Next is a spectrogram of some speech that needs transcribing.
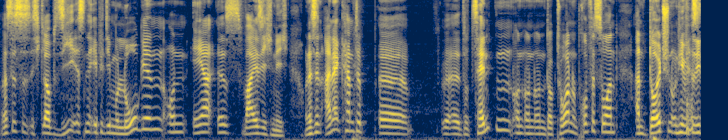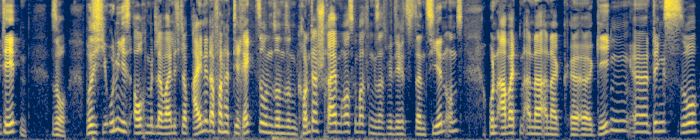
was ist es? Ich glaube, sie ist eine Epidemiologin und er ist, weiß ich nicht. Und es sind anerkannte äh, äh, Dozenten und, und, und Doktoren und Professoren an deutschen Universitäten. So, wo sich die Unis auch mittlerweile, ich glaube, eine davon hat direkt so ein, so so ein Konterschreiben rausgemacht und gesagt, wir distanzieren uns und arbeiten an einer, an einer äh, äh, Gegen-Dings so,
